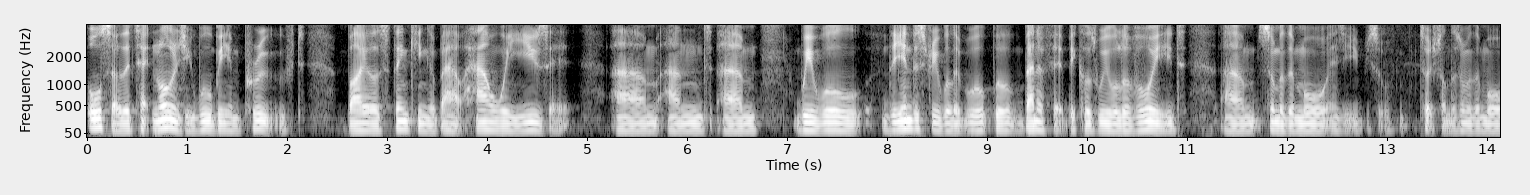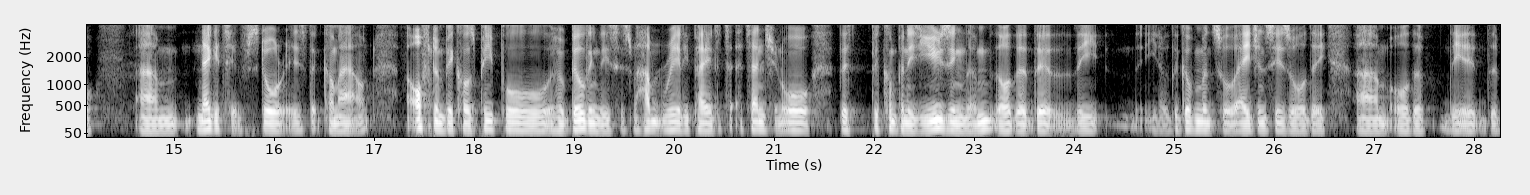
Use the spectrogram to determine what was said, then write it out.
also the technology will be improved by us thinking about how we use it um, and um, we will the industry will, will, will benefit because we will avoid um, some of the more as you sort of touched on some of the more um, negative stories that come out often because people who are building these systems haven't really paid attention or the, the companies using them or the, the, the you know the governments or agencies or the um, or the, the the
